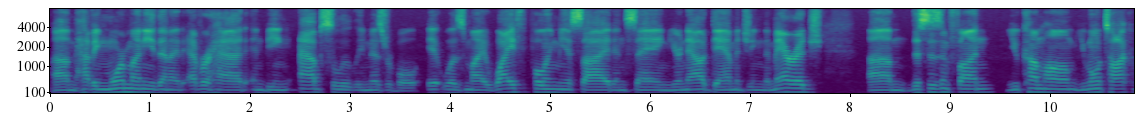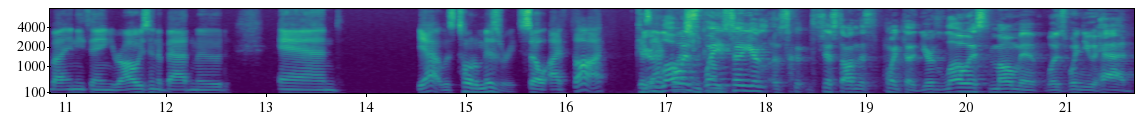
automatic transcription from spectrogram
um, having more money than I'd ever had and being absolutely miserable. It was my wife pulling me aside and saying, You're now damaging the marriage. Um, this isn't fun. You come home, you won't talk about anything. You're always in a bad mood. And yeah, it was total misery. So I thought, because your lowest wait, so you're just on this point that your lowest moment was when you had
